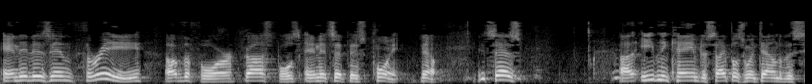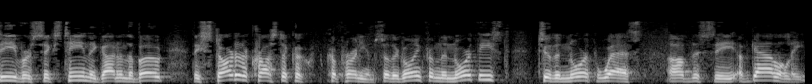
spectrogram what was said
and it is in three of the four Gospels, and it's at this point. Now, it says uh, evening came, disciples went down to the sea, verse 16, they got in the boat, they started across to Capernaum. So they're going from the northeast to the northwest of the Sea of Galilee.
